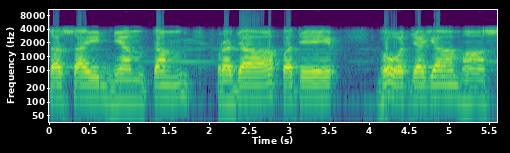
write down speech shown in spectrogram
ससैन्यं तं प्रजापते। भोजयामास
